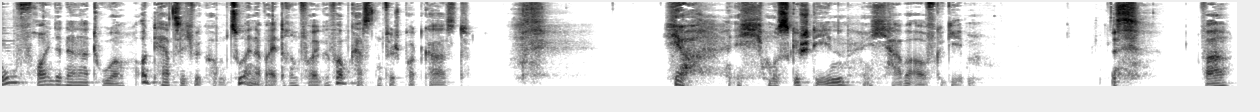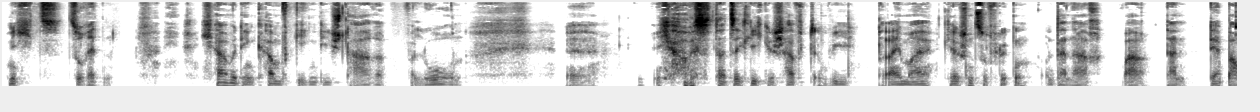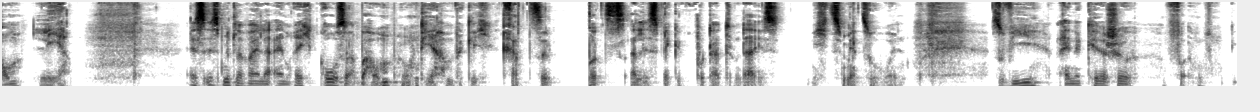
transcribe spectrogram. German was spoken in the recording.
Hallo Freunde der Natur und herzlich willkommen zu einer weiteren Folge vom Kastenfisch Podcast. Ja, ich muss gestehen, ich habe aufgegeben. Es war nichts zu retten. Ich habe den Kampf gegen die Stare verloren. Äh, ich habe es tatsächlich geschafft, irgendwie dreimal Kirschen zu pflücken und danach war dann der Baum leer. Es ist mittlerweile ein recht großer Baum und die haben wirklich Ratzeputz alles weggefuttert und da ist nichts mehr zu holen. Sowie eine Kirsche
